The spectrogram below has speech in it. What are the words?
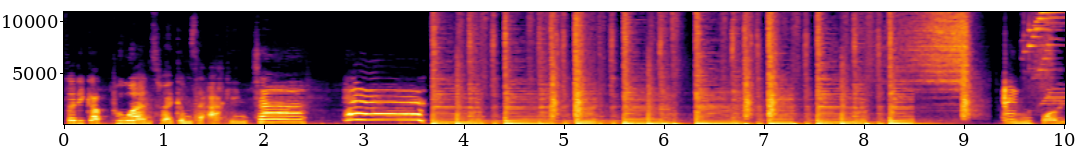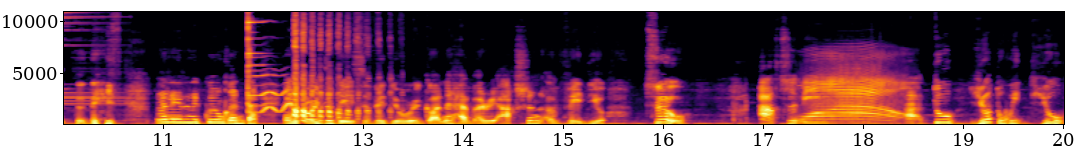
Sawasdee ka puans! Welcome sa aking cha! And for today's, narinig ko yung kanta. And for today's video, we're gonna have a reaction of video to, actually, uh, to Youth With You.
